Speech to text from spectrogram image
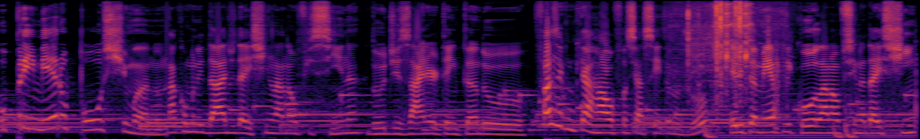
o primeiro post, mano, na comunidade da Steam lá na oficina, do designer tentando fazer com que a HAL fosse aceita no jogo. Ele também aplicou lá na oficina da Steam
